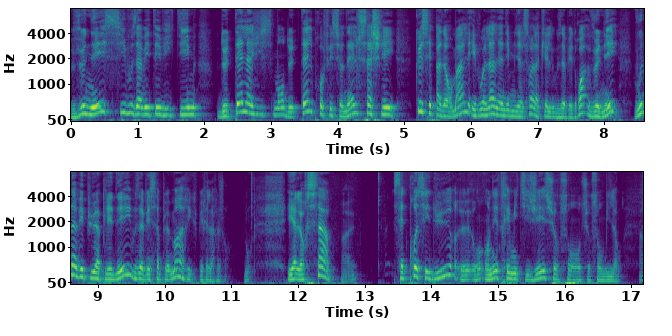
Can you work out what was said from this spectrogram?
venez, si vous avez été victime de tel agissement de tel professionnel, sachez que c'est pas normal et voilà l'indemnisation à laquelle vous avez droit. Venez, vous n'avez plus à plaider, vous avez simplement à récupérer l'argent. Et alors ça, cette procédure, euh, on, est très mitigé sur son, sur son bilan. Ah.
